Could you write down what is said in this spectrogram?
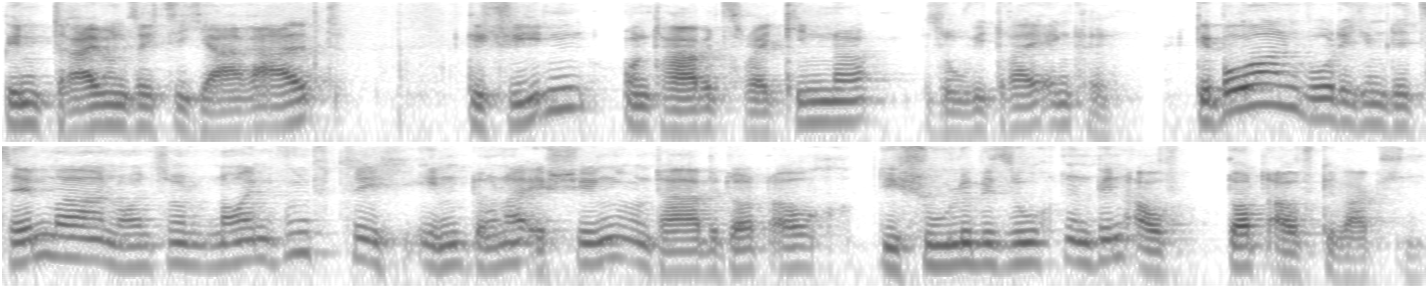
bin 63 Jahre alt geschieden und habe zwei Kinder sowie drei Enkel. Geboren wurde ich im Dezember 1959 in Donaueschingen und habe dort auch die Schule besucht und bin auf, dort aufgewachsen.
